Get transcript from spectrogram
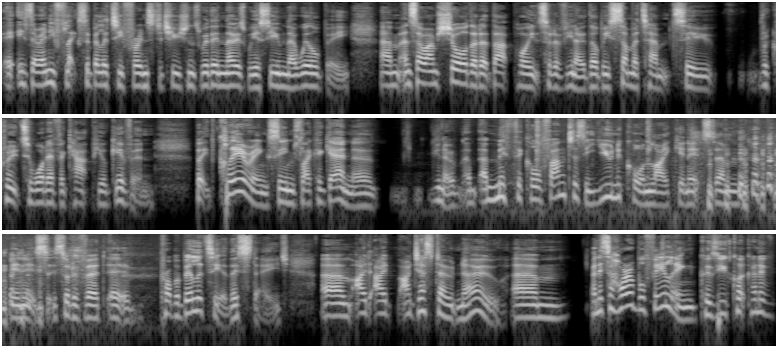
is there any flexibility for institutions within those? We assume there will be, um, and so I'm sure that at that point, sort of, you know, there'll be some attempt to recruit to whatever cap you're given. But clearing seems like again a you know a, a mythical fantasy, unicorn like in its um, in its sort of a, a probability at this stage. Um, I, I, I just don't know, um, and it's a horrible feeling because you kind of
